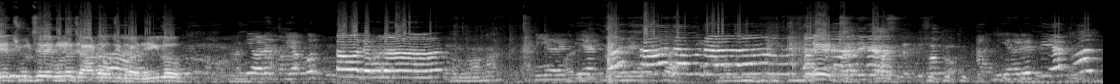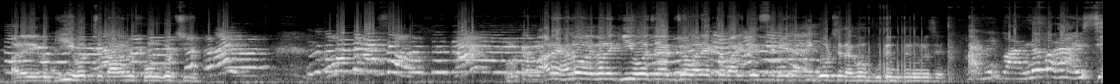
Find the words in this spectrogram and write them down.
এই চুল ছেড়ে মনে যাওয়াটা উচিত হয়নি এগুলো আমি আরে তুই করতেও যাব না। আমি আরে তুই করতেও যাব না। এই এদিকে আসলে বুঝছ তো? আমি আরে তুই করতেও আরে এগুলো কি হচ্ছে? তার আমি ফোন করছি তুমি কোথায় আছো ওটা মা- আরে হ্যালো এখানে কি হয়েছে? একজন আরে একটা বাড়িতে এসেছি মেয়েটা কি করছে? দেখো ভূতে ভূতে ধরেছে আমি বাংলা পাড়া আইছি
